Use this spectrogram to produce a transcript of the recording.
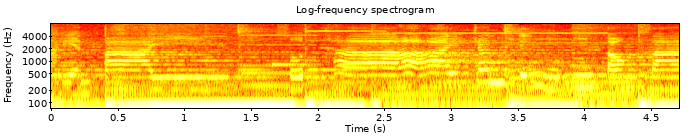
เปลี่ยนไป สุดท้ายฉันจึงต้องสาย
